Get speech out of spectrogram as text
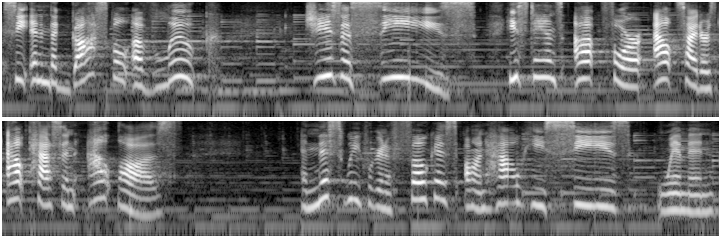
See, in the Gospel of Luke, Jesus sees he stands up for outsiders, outcasts, and outlaws. And this week, we're going to focus on how he sees women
